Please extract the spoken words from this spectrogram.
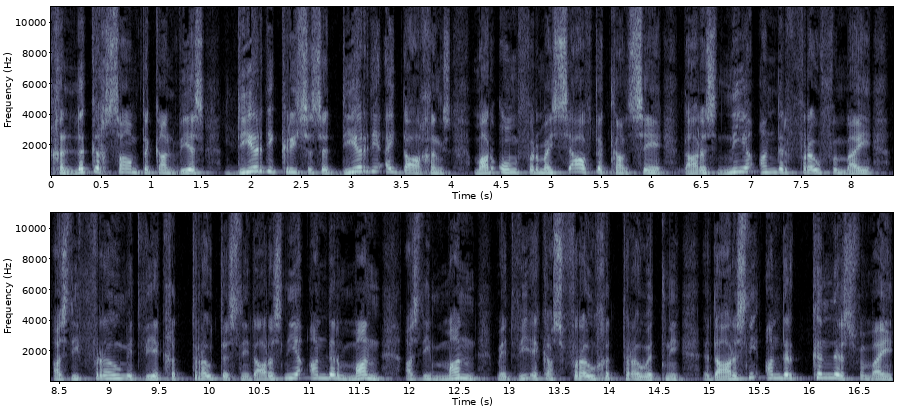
gelukkig saam te kan wees deur die krisisse, deur die uitdagings, maar om vir myself te kan sê, daar is nie 'n ander vrou vir my as die vrou met wie ek getroud is nie. Daar is nie 'n ander man as die man met wie ek as vrou getrou het nie. Daar is nie ander kinders vir my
